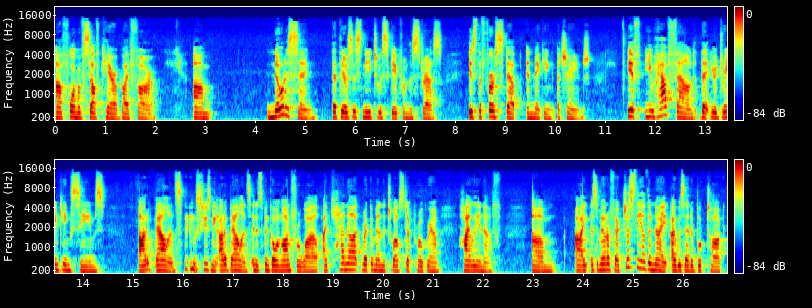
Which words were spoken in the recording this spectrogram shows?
uh, form of self care by far. Um, noticing that there's this need to escape from the stress is the first step in making a change. If you have found that your drinking seems out of balance, excuse me, out of balance, and it's been going on for a while, I cannot recommend the 12 step program highly enough. Um, I, as a matter of fact, just the other night, I was at a book talk,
